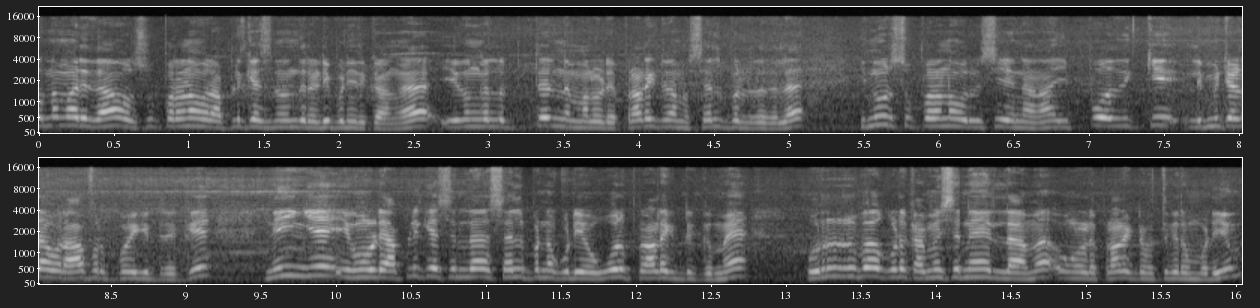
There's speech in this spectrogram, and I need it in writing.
சொன்ன மாதிரி தான் ஒரு சூப்பரான ஒரு அப்ளிகேஷன் வந்து ரெடி பண்ணியிருக்காங்க. இவங்கள்ட்ட நம்மளுடைய ப்ராடக்ட் நம்ம செல் பண்ணுறதுல இன்னொரு சூப்பரான ஒரு விஷயம் என்னென்னா இப்போதைக்கு லிமிட்டடாக ஒரு ஆஃபர் போய்கிட்டு இருக்கு. நீங்கள் இவங்களுடைய அப்ளிகேஷனில் செல் பண்ணக்கூடிய ஒவ்வொரு ப்ராடக்ட்டுக்குமே ஒரு ரூபா கூட கமிஷனே இல்லாமல் உங்களுடைய ப்ராடக்ட்டை விற்றுக்கிற முடியும்.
